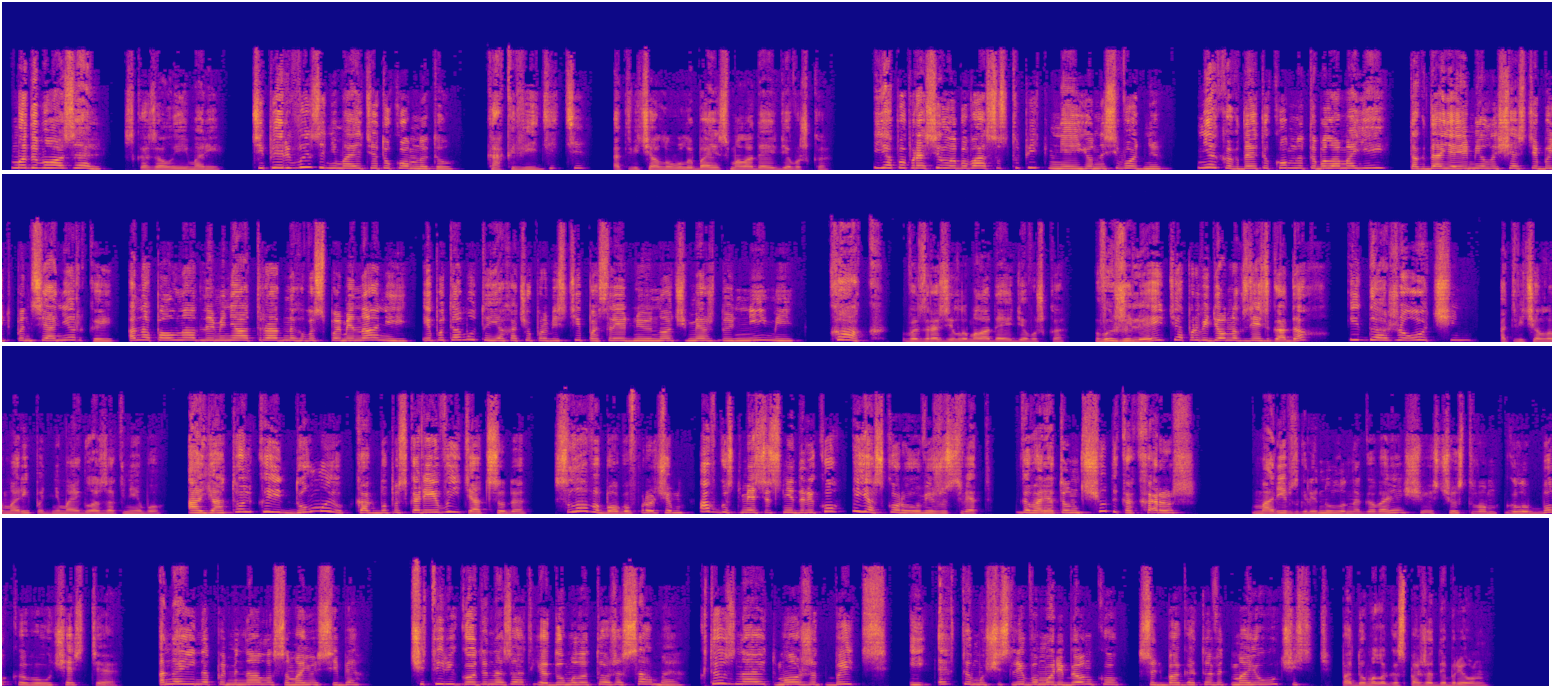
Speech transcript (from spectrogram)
«Мадемуазель», — сказала ей Мари, — «теперь вы занимаете эту комнату». «Как видите», — отвечала, улыбаясь, молодая девушка. Я попросила бы вас уступить мне ее на сегодня. Некогда эта комната была моей, Тогда я имела счастье быть пансионеркой. Она полна для меня отрадных воспоминаний, и потому-то я хочу провести последнюю ночь между ними». «Как?» — возразила молодая девушка. «Вы жалеете о проведенных здесь годах?» «И даже очень», — отвечала Мари, поднимая глаза к небу. «А я только и думаю, как бы поскорее выйти отсюда. Слава богу, впрочем, август месяц недалеко, и я скоро увижу свет. Говорят, он чудо как хорош». Мари взглянула на говорящую с чувством глубокого участия. Она ей напоминала самое себя. «Четыре года назад я думала то же самое. Кто знает, может быть, и этому счастливому ребенку судьба готовит мою участь», — подумала госпожа Дебрион.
